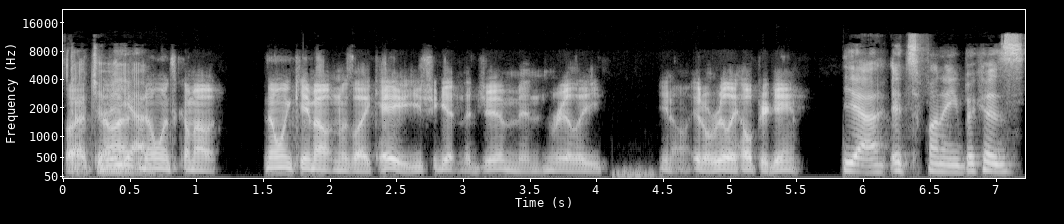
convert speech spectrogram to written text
But gotcha, not, yeah. no one's come out. No one came out and was like, "Hey, you should get in the gym and really, you know, it'll really help your game." Yeah, it's funny because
